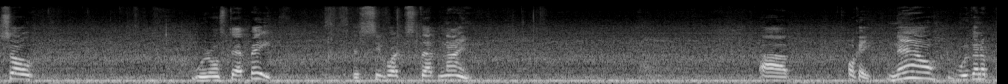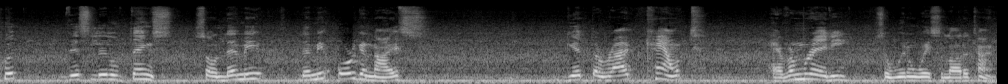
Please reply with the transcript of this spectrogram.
so we're on step eight. Let's see what step nine. Uh, okay, now we're gonna put this little things. So let me let me organize, get the right count, have them ready, so we don't waste a lot of time.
